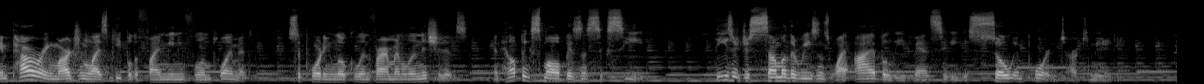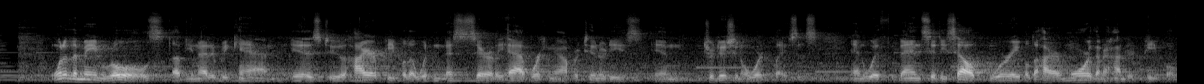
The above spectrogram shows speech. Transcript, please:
empowering marginalized people to find meaningful employment, supporting local environmental initiatives, and helping small business succeed. These are just some of the reasons why I believe Vancity is so important to our community. One of the main roles of United We Can is to hire people that wouldn't necessarily have working opportunities in traditional workplaces. And with Vancity's help, we're able to hire more than 100 people.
